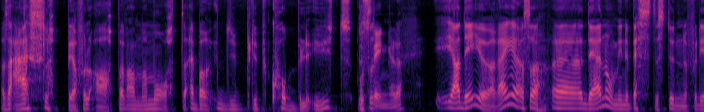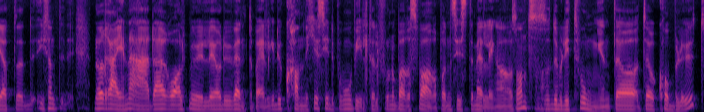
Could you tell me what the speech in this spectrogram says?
Altså, jeg slapper iallfall av på en annen måte. Bare, du, du kobler ut. Og så- stenger det. Ja, det gjør jeg, altså. Eh, Det er noen av mine beste stunder, fordi at eh, sant? når regnet er der og alt mulig, og du venter på elgen Du kan ikke sitte på mobiltelefonen og bare svare på den siste meldinga så du blir tvungen til å, til å koble ut.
